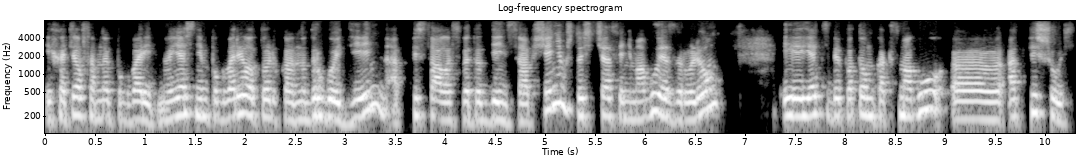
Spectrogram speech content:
и хотел со мной поговорить. Но я с ним поговорила только на другой день, отписалась в этот день сообщением, что сейчас я не могу, я за рулем, и я тебе потом, как смогу, э, отпишусь.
